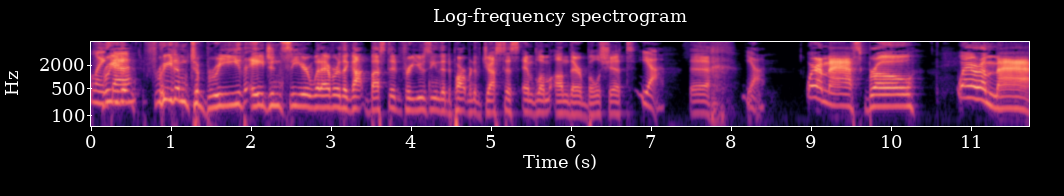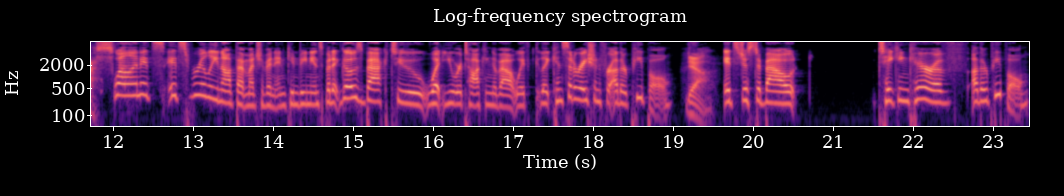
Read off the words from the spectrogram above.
Lenka. freedom freedom to breathe agency or whatever that got busted for using the Department of Justice emblem on their bullshit? Yeah. Ugh. Yeah. Wear a mask, bro. Wear a mask. Well, and it's it's really not that much of an inconvenience, but it goes back to what you were talking about with like consideration for other people. Yeah, It's just about taking care of other people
